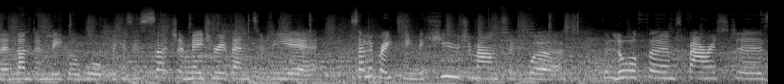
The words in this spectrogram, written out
The London Legal Walk because it's such a major event of the year, celebrating the huge amount of work that law firms, barristers,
